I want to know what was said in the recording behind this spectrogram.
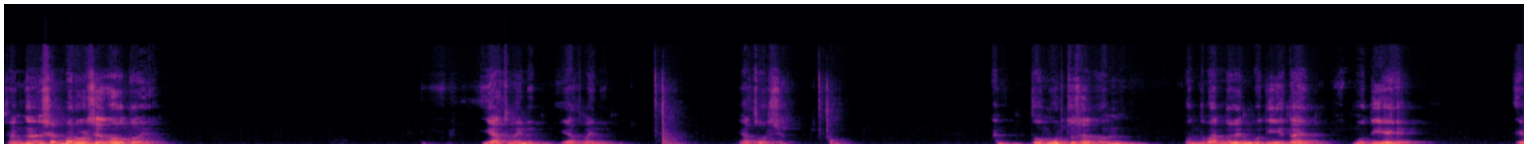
संघ शंभर वर्षाचा होतोय याच महिन्यात याच महिन्यात याच वर्षात. आणि तो मुहूर्त साधून पंतप्रधान नरेंद्र मोदी येत आहेत. मोदी हे हे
